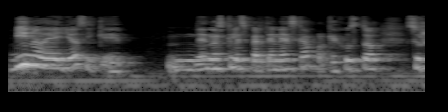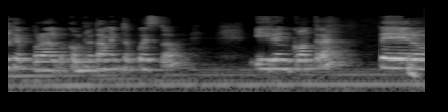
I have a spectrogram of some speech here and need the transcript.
vino de ellos y que no es que les pertenezca, porque justo surge por algo completamente opuesto, ir en contra, pero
